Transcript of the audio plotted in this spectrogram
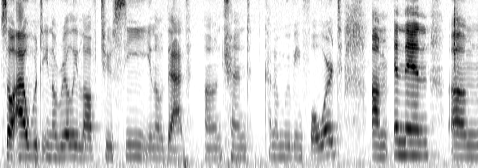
So I would, you know, really love to see, you know, that um, trend kind of moving forward. Um, and then, um,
